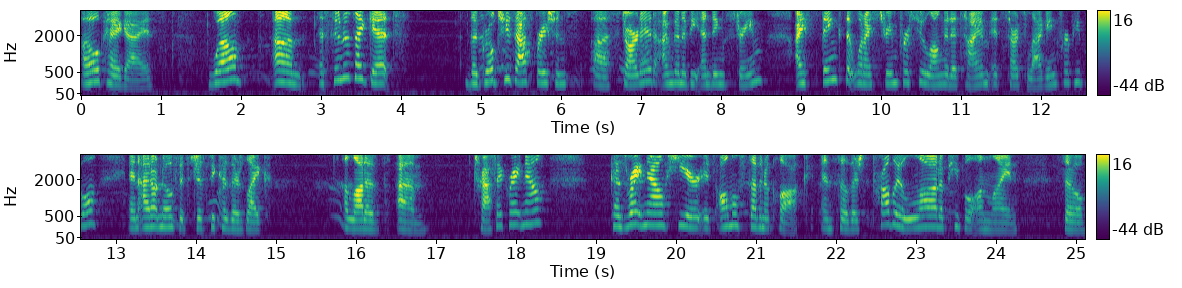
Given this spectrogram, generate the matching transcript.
Okay, guys. Well, um, as soon as I get the grilled cheese aspirations uh, started, I'm going to be ending stream. I think that when I stream for too long at a time, it starts lagging for people. And I don't know if it's just because there's like a lot of um, traffic right now. Because right now here, it's almost 7 o'clock. And so there's probably a lot of people online. So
